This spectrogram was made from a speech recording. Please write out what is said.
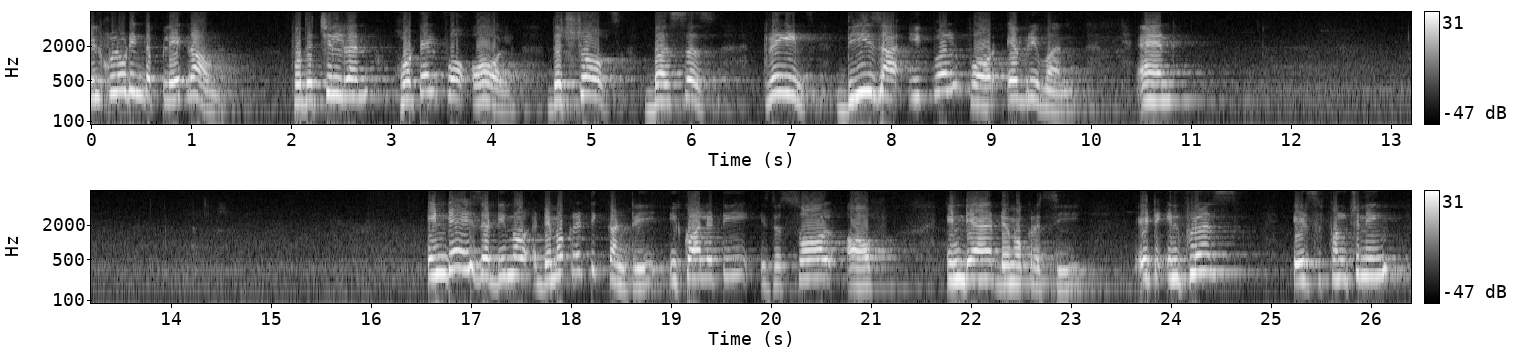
including the playground for the children, hotel for all, the shops, buses, trains, these are equal for everyone. And India is a demo- democratic country. Equality is the soul of India democracy. It influences its functioning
